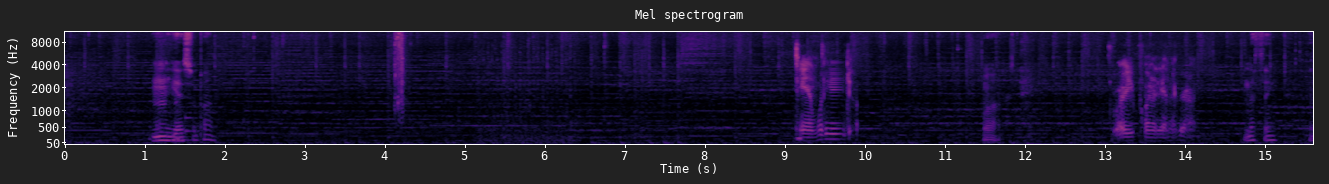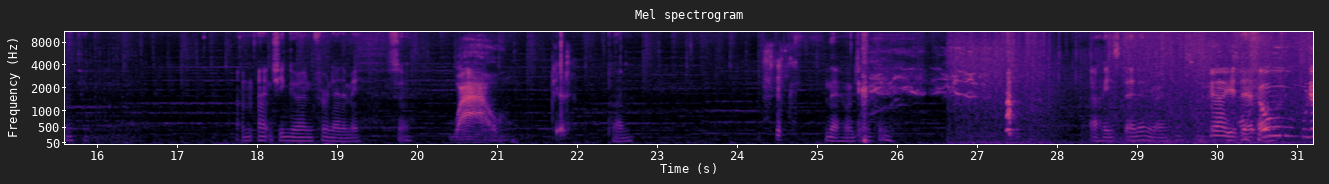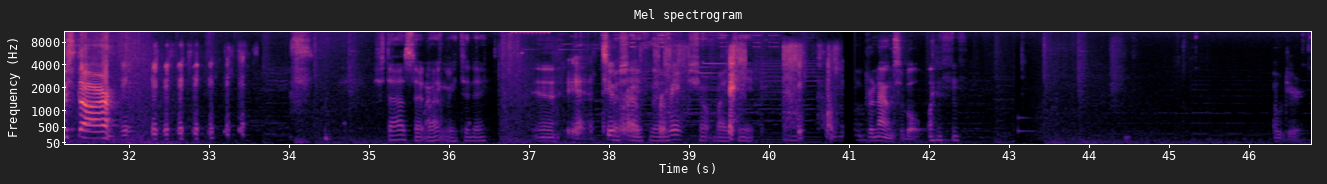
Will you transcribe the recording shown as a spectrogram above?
And Mhm. he goes for Pam. Dan, what are you doing? What? Why are you pointing in the ground? Nothing. Nothing. I'm actually going for an enemy, so Wow. Good. plum. no, I'm joking. Oh, he's dead anyway. Yeah, he's dead. Oh. The star. Stars don't Wow. like me today. Yeah, Yeah, two in a Especially row if for me. shot by jeep. unpronounceable. oh dear.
